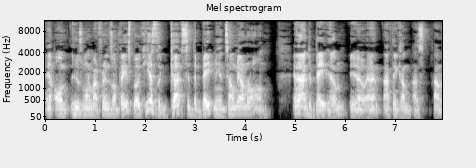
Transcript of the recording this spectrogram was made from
eh, on who's one of my friends on Facebook. He has the guts to debate me and tell me I'm wrong. And then I debate him, you know, and I, I think I'm, I, I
